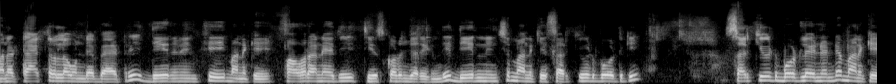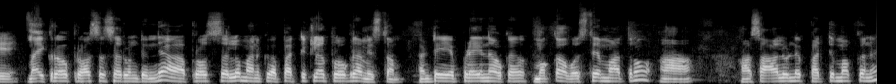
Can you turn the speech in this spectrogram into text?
మన ట్రాక్టర్లో ఉండే బ్యాటరీ దీని నుంచి మనకి పవర్ అనేది తీసుకోవడం జరిగింది. దీని నుంచి మనకి సర్క్యూట్ బోర్డుకి సర్క్యూట్ బోర్డులో ఏంటంటే మనకి మైక్రో ప్రాసెసర్ ఉంటుంది. ఆ ప్రాసెసర్లో మనకు పర్టికులర్ ప్రోగ్రామ్ ఇస్తాం. అంటే ఎప్పుడైనా ఒక మొక్క వస్తే మాత్రం ఆ ఆ సాలు ఉండే పత్తి మొక్కను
